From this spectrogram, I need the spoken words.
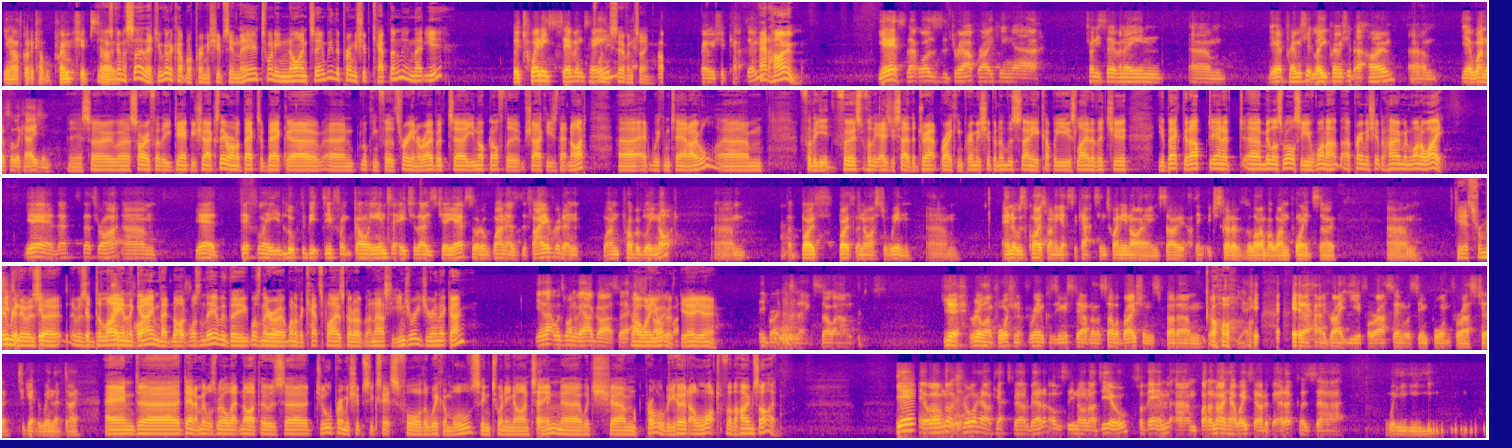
you know, I've got a couple of premierships. So. Yeah, I was going to say that. You've got a couple of premierships in there. 2019, were you the premiership captain in that year? So 2017. 2017 premiership captain. At home. Yes, that was the drought breaking uh, 2017. Um, yeah, premiership, league premiership at home. Um, yeah, wonderful occasion. Yeah, so uh, sorry for the Dampier Sharks. They're on a back to back and looking for three in a row, but uh, you knocked off the Sharkies that night uh, at Wickham Town Oval. Um, for the yeah. first, for the as you say, the drought breaking premiership, and it was only a couple of years later that you you backed it up down at uh, Mill as well. So you've won a, a premiership at home and one away. Yeah, that's that's right. Um, yeah, definitely looked a bit different going into each of those GFs. Sort of one as the favourite and one probably not. Um, but both both are nice to win. Um, and it was a close one against the Cats in 2019. So I think we just got over the line by one point. So. Um, yes, from memory, there was a there was a delay in the game that night, wasn't there? With the wasn't there a, one of the Cats players got a, a, nasty injury during that game? Yeah, that was one of our guys. So oh, one of your guys. Yeah, yeah he broke his leg. So um, yeah, real unfortunate for him because he missed out on the celebrations. But um, oh. yeah, he, he, had a great year for us and was important for us to to get the win that day. And uh, down at Millars Well that night, there was uh, dual premiership success for the Wickham Wolves in 2019, uh, which um, probably hurt a lot for the home side. Yeah, well, I'm not sure how Cats felt about it. Obviously, not ideal for them, um, but I know how we felt about it because uh, we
